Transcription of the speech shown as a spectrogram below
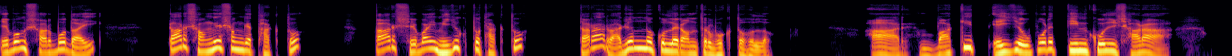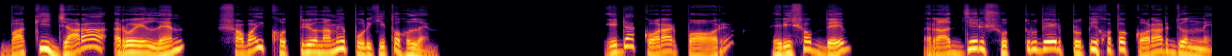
এবং সর্বদাই তার সঙ্গে সঙ্গে থাকত, তার সেবায় নিযুক্ত থাকত, তারা রাজন্যকুলের অন্তর্ভুক্ত হল। আর বাকি এই যে উপরে তিন কুল ছাড়া বাকি যারা রয়েলেন সবাই ক্ষত্রিয় নামে পরিচিত হলেন। এটা করার পর ঋষভদেব রাজ্যের শত্রুদের প্রতিহত করার জন্যে,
